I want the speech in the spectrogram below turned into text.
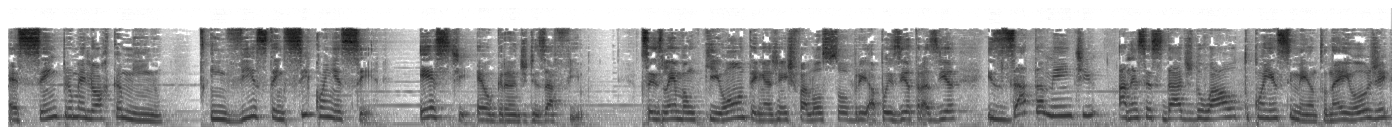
é sempre o melhor caminho. Invista em se conhecer. Este é o grande desafio. Vocês lembram que ontem a gente falou sobre a poesia trazia exatamente a necessidade do autoconhecimento, né? E hoje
